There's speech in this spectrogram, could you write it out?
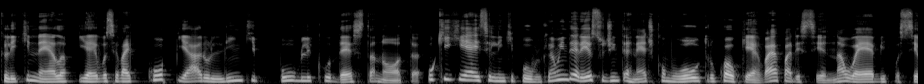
Clique nela e aí você vai copiar o link público desta nota. O que é esse link público? É um endereço de internet como outro qualquer. Vai aparecer na web, você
